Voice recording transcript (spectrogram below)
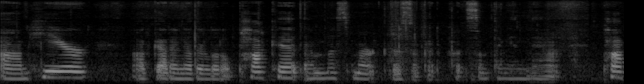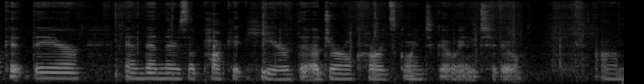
Um, here, I've got another little pocket. I must mark this. I've got to put something in that. pocket there, and then there's a pocket here that a journal card's going to go into. Um,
